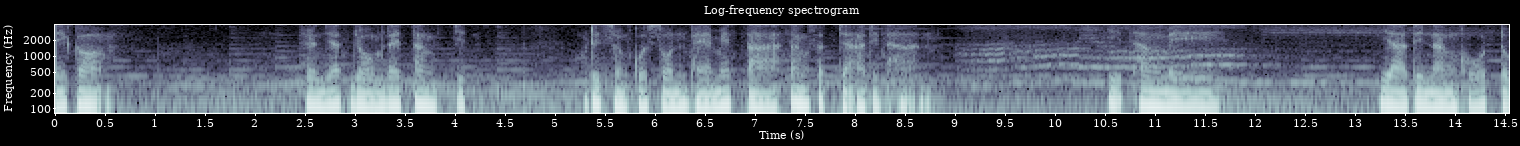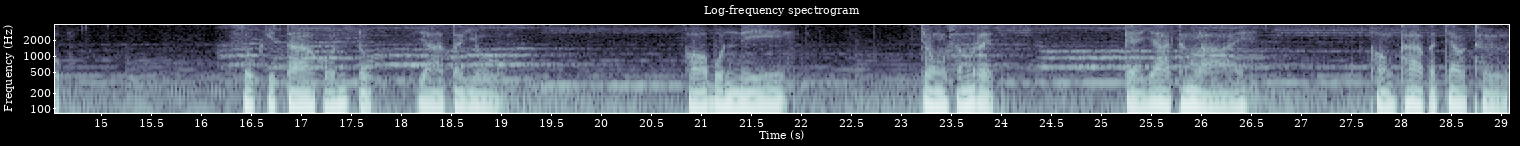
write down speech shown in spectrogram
นี้ก็ เชิญญาติโยมได้ตั้งจิต อุทิศส่วนกุศลแผ่เมตตาตั้งสัจจะอธิษฐาน อิทังเม ยาตินังโหตุ สุกิตาโหนตุ ยาตโย ขอบุญนี้ จงสำเร็จ แก่ญาติทั้งหลายของข้าพระเจ้าเถิด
